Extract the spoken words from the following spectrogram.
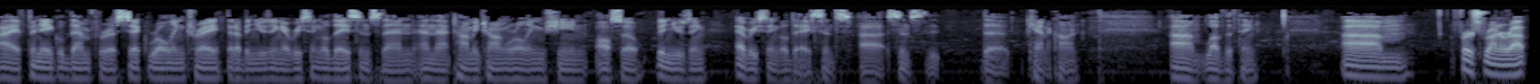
I finagled them for a sick rolling tray that I've been using every single day since then, and that Tommy Chong rolling machine also been using every single day since uh, since the, the CannaCon. Um, love the thing. Um, first runner up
